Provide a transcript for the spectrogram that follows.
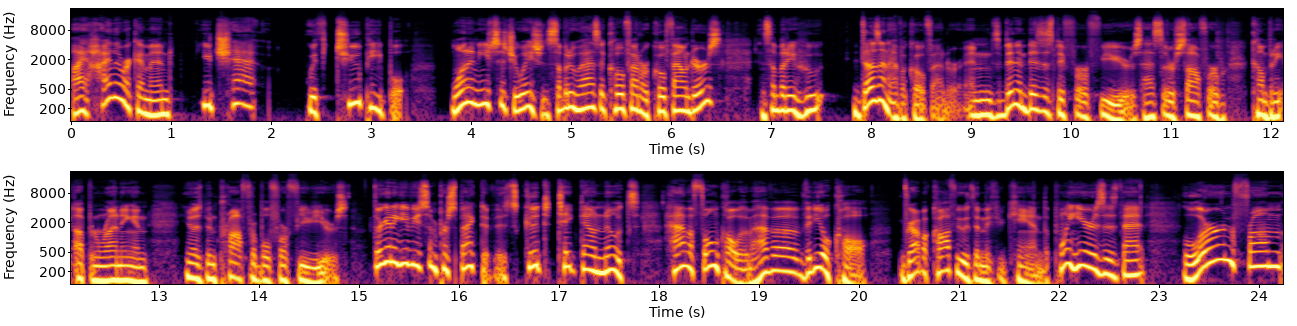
I highly recommend you chat with two people, one in each situation somebody who has a co founder or co founders, and somebody who doesn't have a co-founder and has been in business for a few years, has their software company up and running and you know has been profitable for a few years. They're going to give you some perspective. It's good to take down notes, have a phone call with them, have a video call, grab a coffee with them if you can. The point here is, is that learn from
